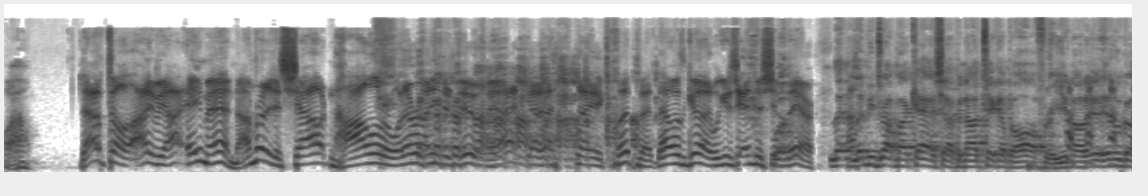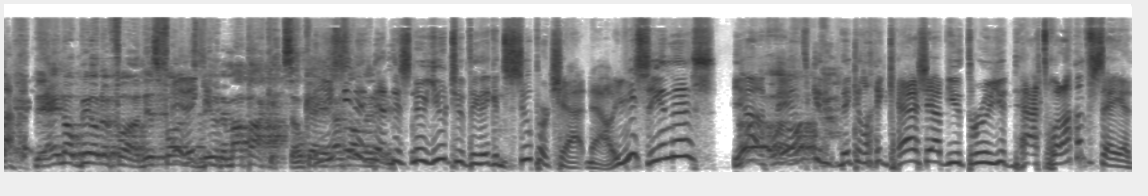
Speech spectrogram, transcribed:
Wow. That felt, I mean, I, amen. I'm ready to shout and holler or whatever I need to do. I, clip it. That was good. We can just end the show well, there. Let, let, me drop my cash app and I'll take up an offer. You know, it, will go. There ain't no building fund. This fund hey, is building my pockets. Okay. You That's see that, this new YouTube thing? They can super chat now. Have you seen this? Yeah, oh, fans oh. can they can like cash app you through you. That's what I'm saying.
